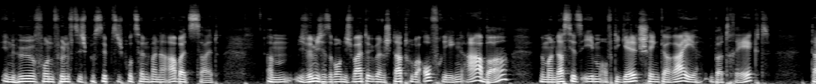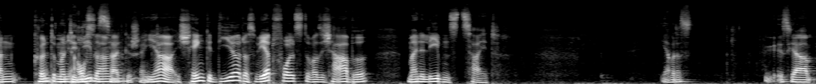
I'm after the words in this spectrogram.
in Höhe von 50 bis 70 Prozent meiner Arbeitszeit. Ähm, ich will mich jetzt aber auch nicht weiter über den Staat drüber aufregen, aber wenn man das jetzt eben auf die Geldschenkerei überträgt, dann könnte man ja auch sagen, geschenkt. ja, ich schenke dir das Wertvollste, was ich habe, meine Lebenszeit. Ja, aber das ist ja,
